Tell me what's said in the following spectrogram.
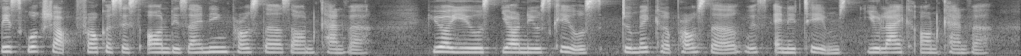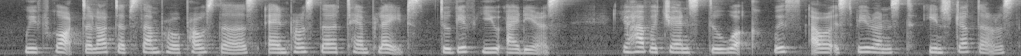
This workshop focuses on designing posters on Canva. You will use your new skills to make a poster with any themes you like on Canva. We've got a lot of sample posters and poster templates to give you ideas. You have a chance to work with our experienced instructors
